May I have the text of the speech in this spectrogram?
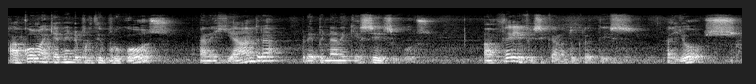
ακόμα και αν είναι πρωθυπουργός, αν έχει άντρα, πρέπει να είναι και σύζυγος. Αν θέλει φυσικά να το κρατήσει. Αλλιώς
